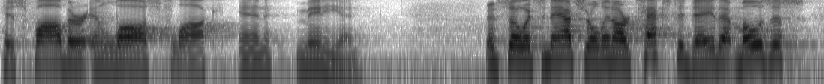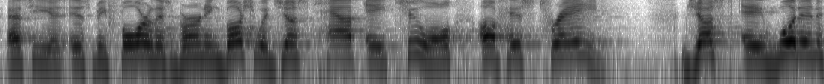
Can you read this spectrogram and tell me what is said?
his father in law's flock in Midian. And so it's natural in our text today that Moses, as he is before this burning bush, would just have a tool of his trade, just a wooden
